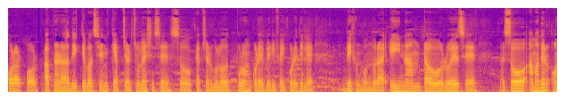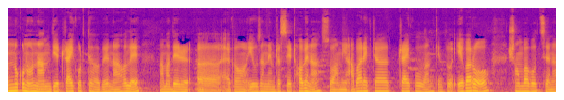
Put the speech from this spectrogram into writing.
করার পর আপনারা দেখতে পাচ্ছেন ক্যাপচার চলে এসেছে। সো ক্যাপচারগুলো পূরণ করে ভেরিফাই করে দিলে দেখুন বন্ধুরা, এই নামটাও রয়েছে। সো আমাদের অন্য কোনো নাম দিয়ে ট্রাই করতে হবে, না হলে আমাদের অ্যাকাউন্ট ইউজার নেমটা সেট হবে না। সো আমি আবার একটা ট্রাই করলাম, কিন্তু এবারও সম্ভব হচ্ছে না।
